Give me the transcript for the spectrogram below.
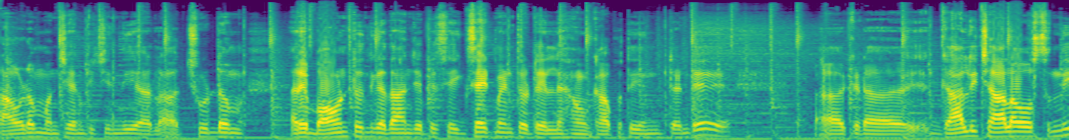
రావడం మంచిగా అనిపించింది. అలా చూడడం అరే బాగుంటుంది కదా అని చెప్పేసి ఎక్సైట్మెంట్ తోటి వెళ్ళాము. కాకపోతే ఏంటంటే ఇక్కడ గాలి చాలా వస్తుంది.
